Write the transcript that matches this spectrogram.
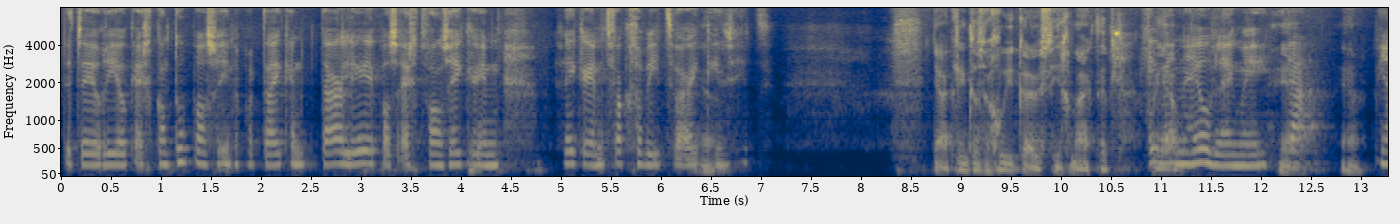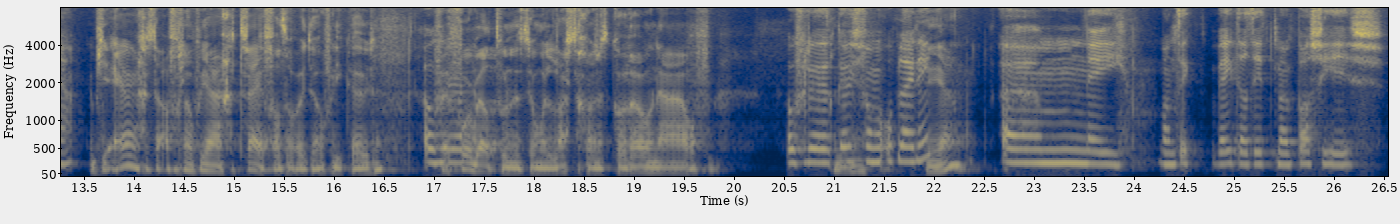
de theorie ook echt kan toepassen in de praktijk. En daar leer je pas echt van. Zeker in, zeker in het vakgebied waar ik Ja. in zit. Ja, klinkt als een goede keuze die je gemaakt hebt voor ik jou. ben heel blij mee. Ja. Ja. ja. ja. Heb je ergens de afgelopen jaren getwijfeld ooit over die keuze? Over, de, Bijvoorbeeld toen het zo lastig was met corona of... over de keuze van mijn opleiding? Ja? Ehm, nee, want ik weet dat dit mijn passie is.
